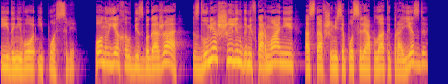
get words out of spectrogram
и до него, и после. Он уехал без багажа, с двумя шиллингами в кармане, оставшимися после оплаты проезда,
